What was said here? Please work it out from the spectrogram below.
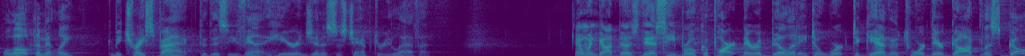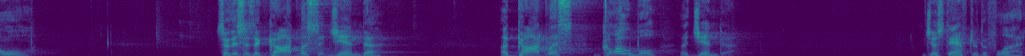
Well, ultimately, it can be traced back to this event here in Genesis chapter 11. And when God does this, He broke apart their ability to work together toward their godless goal. So, this is a godless agenda a godless global agenda just after the flood.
